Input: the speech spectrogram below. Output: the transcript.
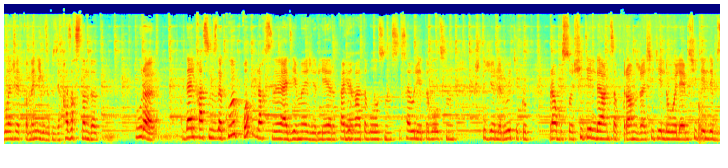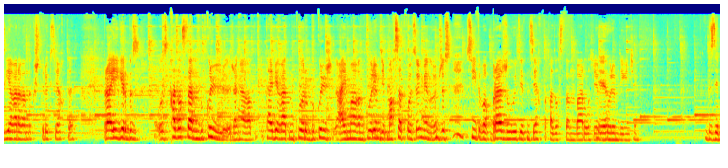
былайша айтқанда негізі бізде қазақстанда тура дәл қасымызда көп қой жақсы әдемі жерлер табиғаты болсын сәулеті болсын күшті жерлер өте көп бірақ біз сол шетелді аңсап тұрамыз жаңағы шетелді ойлаймыз шетелде бізге қарағанда күштірек сияқты бірақ егер біз осы қазақстанның бүкіл жаңағы табиғатын көріп бүкіл аймағын көрем деп мақсат қойсаң мен ойымша сөйтіп ақ біраз жыл өтетін сияқты қазақстанның барлық жерін yeah. Иә. көрем дегенше бізде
